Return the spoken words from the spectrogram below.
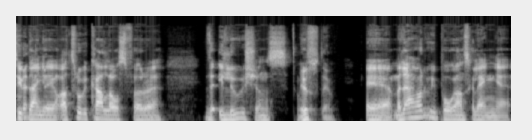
typ den grejen. Jag tror vi kallar oss för eh, The Illusions. Just det. Eh, men där höll vi på ganska länge.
